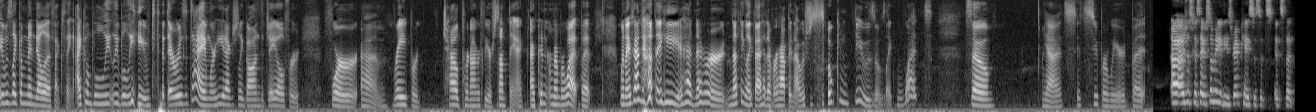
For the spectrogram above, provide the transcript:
it was like a Mandela effect thing. I completely believed that there was a time where he had actually gone to jail for for um, rape or child pornography or something. I, I couldn't remember what, but when I found out that he had never nothing like that had ever happened, I was just so confused. I was like, "What?" So yeah, it's it's super weird, but uh, I was just gonna say, so many of these rape cases, it's it's that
